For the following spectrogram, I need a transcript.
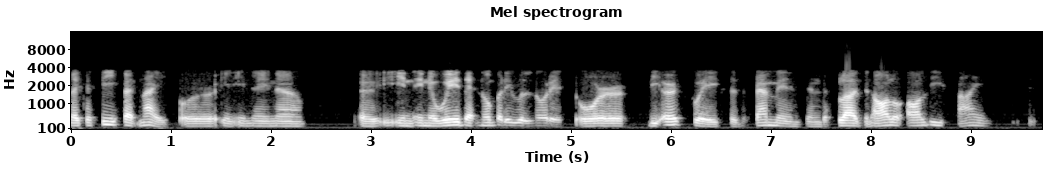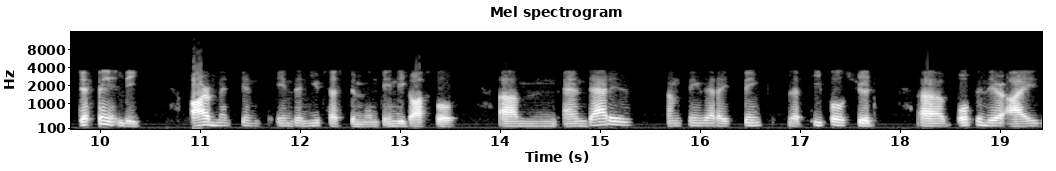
like a thief at night, or in in in a, uh, in, in a way that nobody will notice, or the earthquakes, or the famines, and the floods, and all all these signs definitely are mentioned in the New Testament, in the Gospels. Um, and that is something that I think that people should uh, open their eyes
